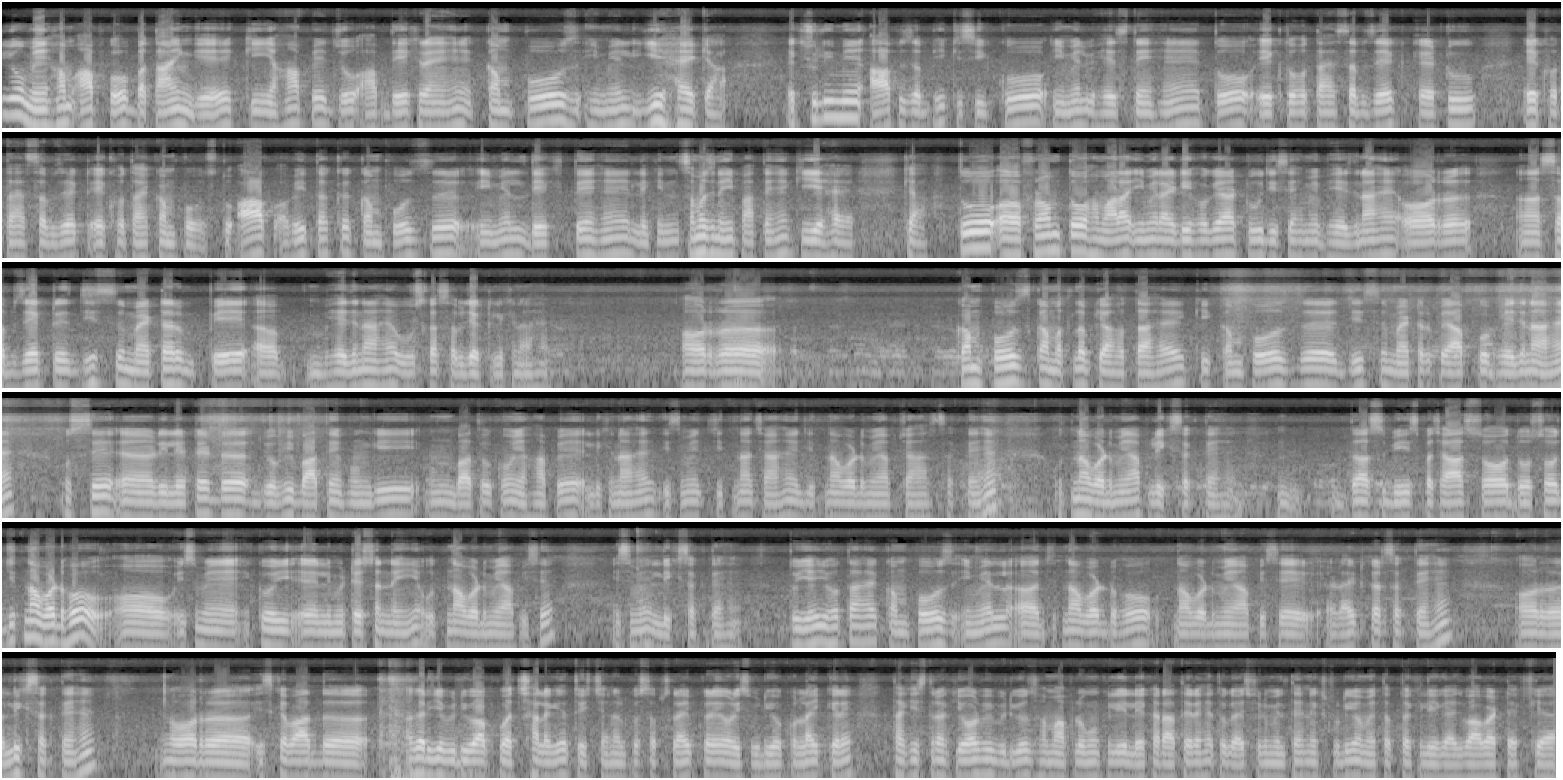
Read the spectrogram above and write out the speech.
Video में हम आपको बताएँगे कि यहाँ पे जो आप देख रहे हैं कंपोज ईमेल ये है क्या? एक्चुअली में आप जब भी किसी को ईमेल भेजते हैं तो एक तो होता है सब्जेक्ट टू एक होता है सब्जेक्ट एक होता है कंपोज तो आप अभी तक कंपोज ईमेल देखते हैं, लेकिन समझ नहीं पाते हैं कि ये है क्या। तो फ्रॉम तो हमारा ईमेल आईडी हो गया टू जिसे हमें भेजना है, और सब्जेक्ट जिस मैटर पे भेजना है, उसका सब्जेक्ट लिखना है। और कंपोज का मतलब क्या होता है कि कंपोज जिस मैटर पे आपको भेजना है, उससे रिलेटेड जो भी बातें होंगी, उन बातों को यहाँ पे लिखना है। इसमें जितना चाहें, जितना वर्ड में आप चाह सकते हैं। उतना वर्ड में आप लिख सकते हैं। दस, बीस, पचास, सौ, दो सौ, जितना वर्ड हो इसमें कोई लिमिटेशन नहीं है, उतना वर्ड में आप इसे, इसमें लिख सकते हैं। तो यही होता है कंपोज ईमेल जितना वर्ड हो, उतना वर्ड में आप इसे राइट कर सकते हैं और लिख सकते हैं। और इसके बाद अगर ये वीडियो आपको अच्छा लगे तो इस चैनल को सब्सक्राइब करें और इस वीडियो को लाइक करें ताकि इस तरह की और भी वीडियोज़ हम आप लोगों के लिए लेकर आते रहें। तो गैस फिर मिलते हैं नेक्स्ट वीडियो में। तब तक के लिए गैस बाबा टेक केयर।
